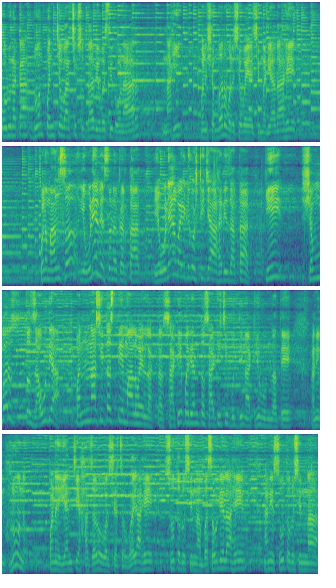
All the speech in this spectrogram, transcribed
पडू नका. दोन पंचवार्षिक सुद्धा व्यवस्थित होणार नाही. पण शंभर वर्ष वयाची मर्यादा आहे. पण माणसं एवढे व्यसन करतात एवढ्या वाईट गोष्टीच्या आहारी जातात की शंभर तर जाऊ द्या पन्नासीतच ते मालवायला लागतात. साठीपर्यंत साठीची बुद्धी नाठी होऊन जाते. आणि म्हणून पण यांचे हजारो वर्षाचं वय आहे. सूत ऋषींना बसवलेलं आहे आणि सूत ऋषींना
